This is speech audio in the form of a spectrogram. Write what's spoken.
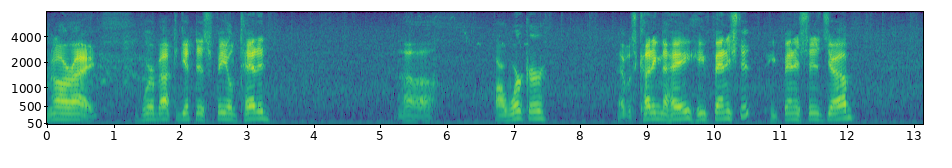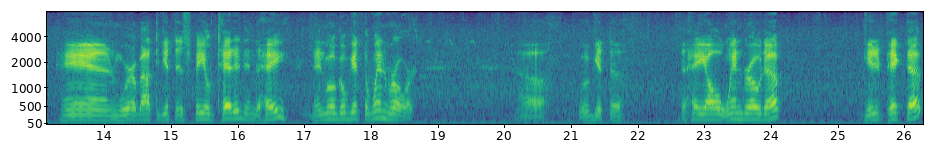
All right. We're about to get this field tedded. Uh, our worker that was cutting the hay, he finished it. He finished his job. And we're about to get this field tedded into hay. Then we'll go get the windrower. Uh, we'll get the the hay all windrowed up, get it picked up,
